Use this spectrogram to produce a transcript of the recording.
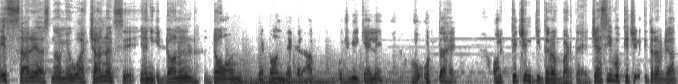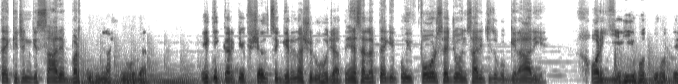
इस सारे असना में वो अचानक से यानी कि डोनाल्ड, डॉन या डॉन डेकर आप कुछ भी कह लें, वो उठता है और किचन की तरफ़ बढ़ता है। जैसे ही वो किचन की तरफ़ जाता है, किचन के सारे बर्तन हिलना शुरू हो जाते हैं। एक-एक करके शेल्फ से गिरना शुरू हो जाते हैं। ऐसा लगता है कि कोई फ़ोर्स है जो इन सारी चीज़ों को गिरा रही है और यही होते-होते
